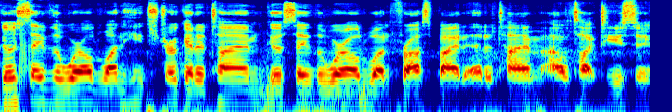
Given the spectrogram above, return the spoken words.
Go save the world one heat stroke at a time. Go save the world one frostbite at a time. I'll talk to you soon.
